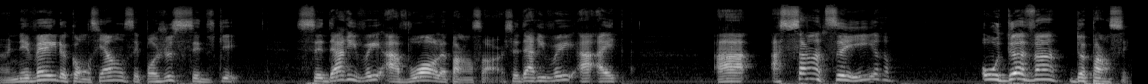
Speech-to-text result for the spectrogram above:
un éveil de conscience, c'est pas juste s'éduquer. C'est d'arriver à voir le penseur. C'est d'arriver à être. à, sentir au-devant de penser.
